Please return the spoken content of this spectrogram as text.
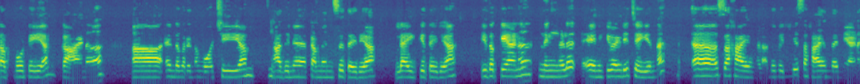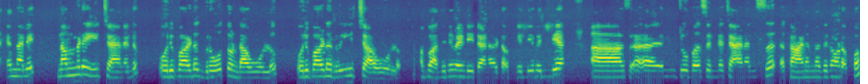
സപ്പോർട്ട് ചെയ്യുക കാണുക. എന്താ പറയുന്ന വാച്ച് ചെയ്യാം അതിന് കമൻസ് തരിക ലൈക്ക് തരിക. ഇതൊക്കെയാണ് നിങ്ങൾ എനിക്ക് വേണ്ടി ചെയ്യുന്ന സഹായങ്ങൾ. അത് വലിയ സഹായം തന്നെയാണ്. എന്നാൽ നമ്മുടെ ഈ ചാനലും ഒരുപാട് ഗ്രോത്ത് ഉണ്ടാവുകയുള്ളൂ ഒരുപാട് റീച്ച് ആവുകയുള്ളൂ. അപ്പോൾ അതിന് വേണ്ടിയിട്ടാണ് കേട്ടോ വലിയ വലിയ യൂട്യൂബേഴ്സിന്റെ ചാനൽസ് കാണുന്നതിനോടൊപ്പം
